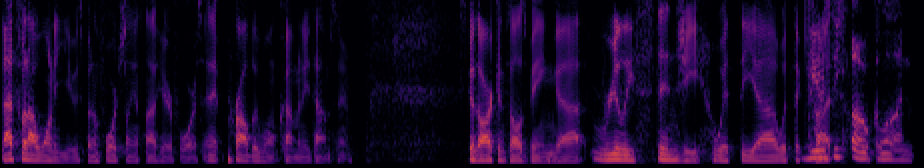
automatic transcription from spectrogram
That's what I want to use, but unfortunately, it's not here for us, and it probably won't come anytime soon. Because Arkansas is being uh, really stingy with the uh, with the Use cuts. the Oaklawn.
